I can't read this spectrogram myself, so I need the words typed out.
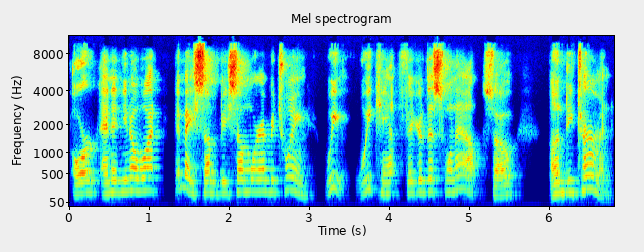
or and then, you know what? It may some be somewhere in between. We we can't figure this one out. So undetermined.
